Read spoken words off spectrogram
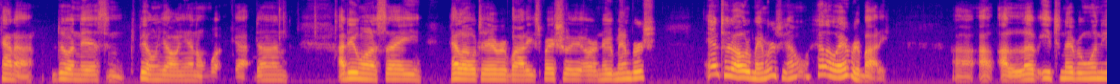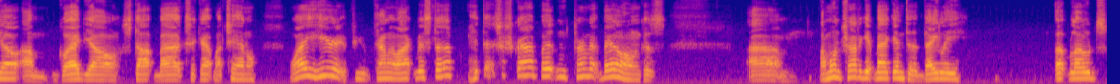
kind of doing this and filling y'all in on what got done. I do want to say hello to everybody, especially our new members and to the older members, you know, hello everybody. Uh, I, I love each and every one of y'all. I'm glad y'all stopped by, check out my channel. While you're here, if you kind of like this stuff, hit that subscribe button, turn that bell on, because um, I'm going to try to get back into daily uploads.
